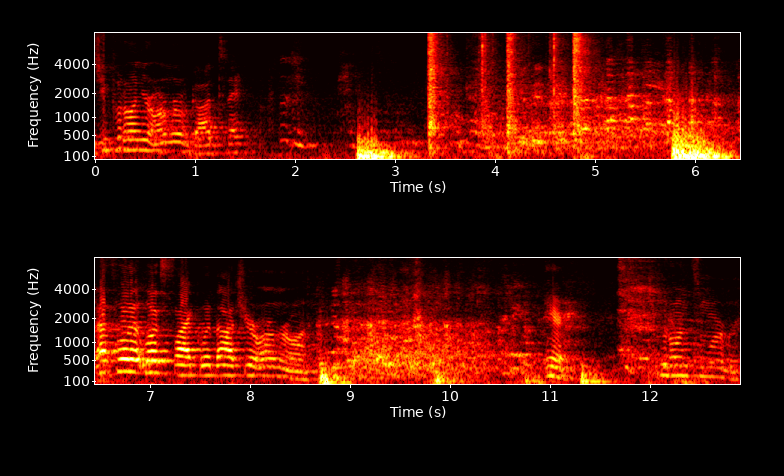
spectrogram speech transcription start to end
Did you put on your armor of God today? That's what it looks like without your armor on. Here, put on some armor.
